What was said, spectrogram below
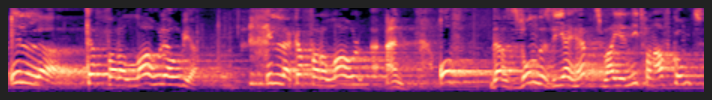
illa kaffar Allahu lahu biha. Illa kaffar Allahu an. Of daar zondes die jij hebt, waar je niet van afkomt,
